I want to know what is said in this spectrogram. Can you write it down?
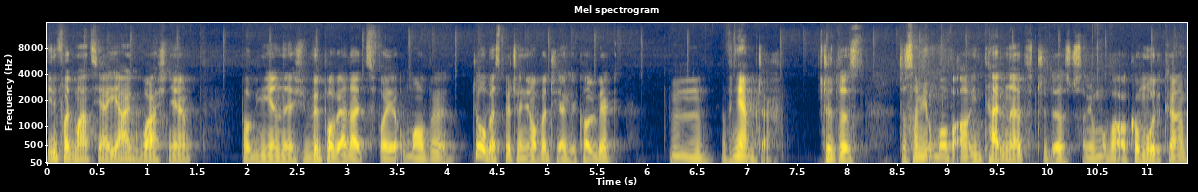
informacja, jak właśnie powinieneś wypowiadać swoje umowy, czy ubezpieczeniowe, czy jakiekolwiek mm, w Niemczech. Czy to jest czasami umowa o internet, czy to jest czasami umowa o komórkę,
